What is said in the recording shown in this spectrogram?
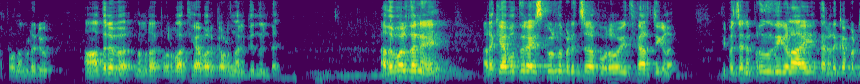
അപ്പോൾ നമ്മുടെ ഒരു ആദരവ് നമ്മുടെ പൂർവ അധ്യാപകർക്ക് അവിടെ നൽകുന്നുണ്ട്. അതുപോലെ തന്നെ അടയ്ക്കാപുത്തൂർ ഹൈസ്കൂളിൽ നിന്ന് പഠിച്ച പൂർവ വിദ്യാർത്ഥികൾ ഇപ്പൊ ജനപ്രതിനിധികളായി തെരഞ്ഞെടുക്കപ്പെട്ട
